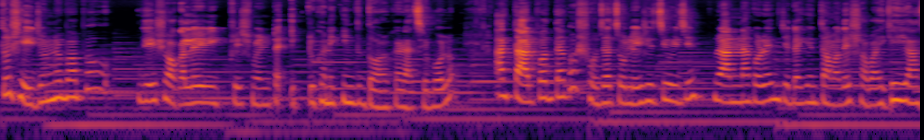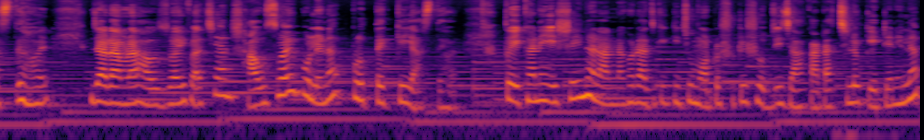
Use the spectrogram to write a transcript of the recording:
তো সেই জন্য বাবা যে সকালের রিফ্রেশমেন্টটা একটুখানি কিন্তু দরকার আছে বলো। আর তারপর দেখো সোজা চলে এসেছি ওই যে রান্না করেন যেটা কিন্তু আমাদের সবাইকেই আসতে হয়। যারা আমরা হাউসওয়াইফ আছি, আর হাউসওয়াইফ বলে না, প্রত্যেককেই আসতে হয়। তো এখানে এসেই না রান্নাঘরে আজকে কিছু মটরশুঁটি, সবজি যা কাটাচ্ছিল কেটে নিলাম।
